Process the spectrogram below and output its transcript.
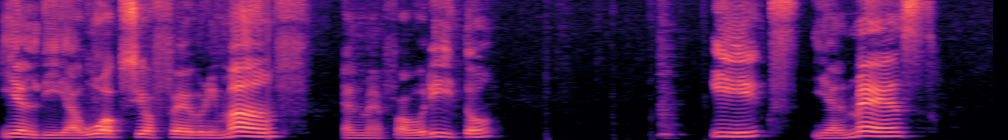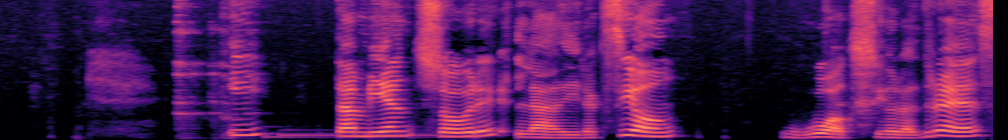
y el día. What's your favorite month? El mes favorito. X y el mes. Y también sobre la dirección. What's your address?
